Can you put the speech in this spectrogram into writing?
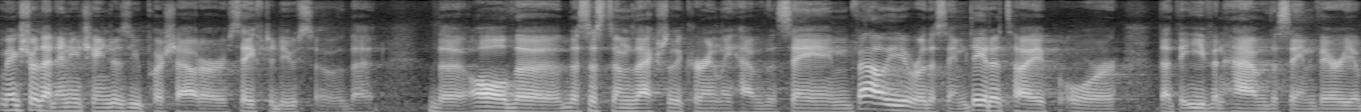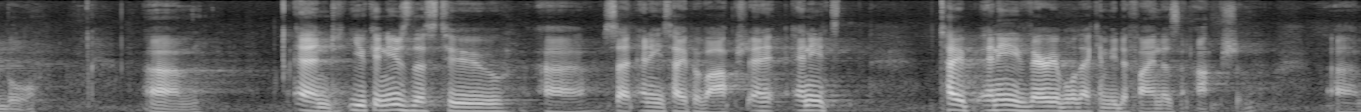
make sure that any changes you push out are safe to do so, that the, all the, the systems actually currently have the same value or the same data type, or that they even have the same variable. Um, and you can use this to uh, set any type of option, any type, any variable that can be defined as an option. Um,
